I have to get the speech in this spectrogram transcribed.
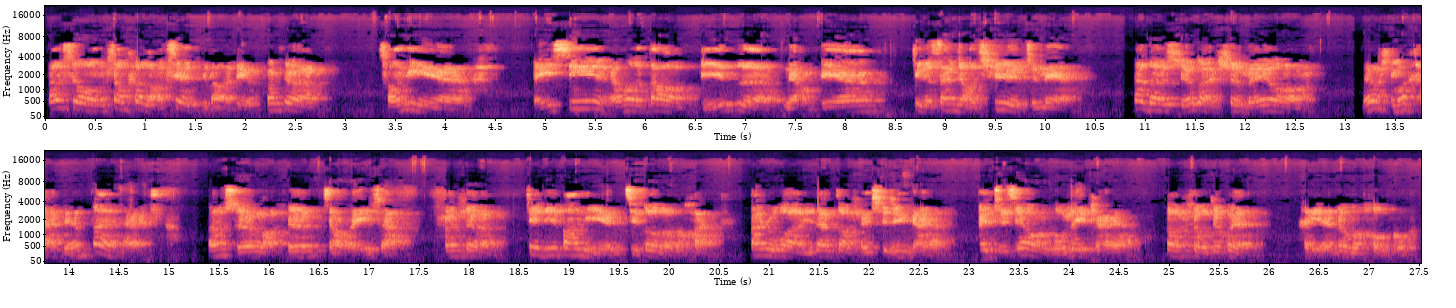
当时我们上课老师也提到了这个，说是从你眉心然后到鼻子两边这个三角区域之内。它的血管是没有没有什么海绵蛋白，当时老师讲了一下，说是这地方你挤痘痘的话，它如果一旦造成细菌感染，会直接往颅内感染，到时候就会很严重的后果。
